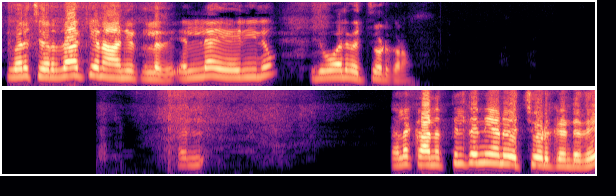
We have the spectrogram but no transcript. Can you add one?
ഇതുപോലെ ചെറുതാക്കിയാണ് ആഞ്ഞിട്ടുള്ളത്. എല്ലാ ഏരിയയിലും ഇതുപോലെ വെച്ച് കൊടുക്കണം. നല്ല കനത്തിൽ തന്നെയാണ് വെച്ച് കൊടുക്കേണ്ടത്.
